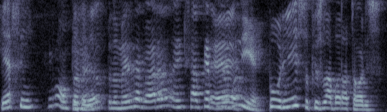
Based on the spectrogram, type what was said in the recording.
E é assim. Bom, pelo menos, pelo menos, agora a gente sabe que é, é pneumonia. Por isso que os laboratórios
